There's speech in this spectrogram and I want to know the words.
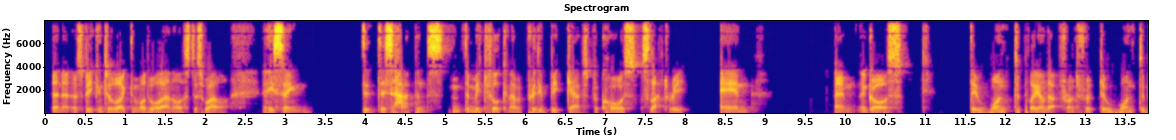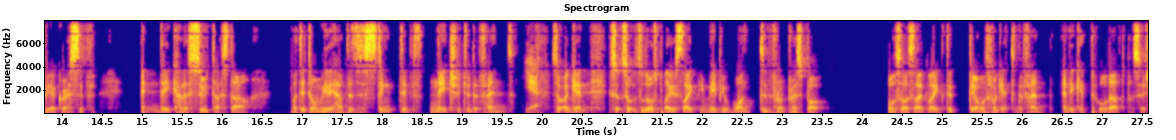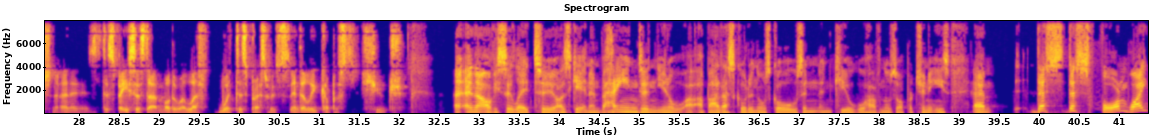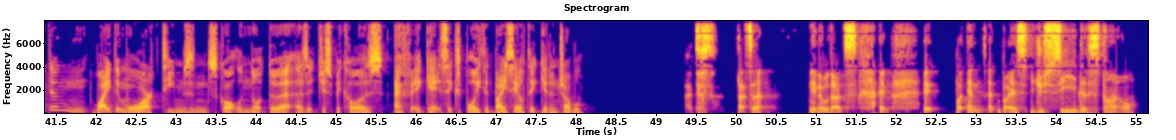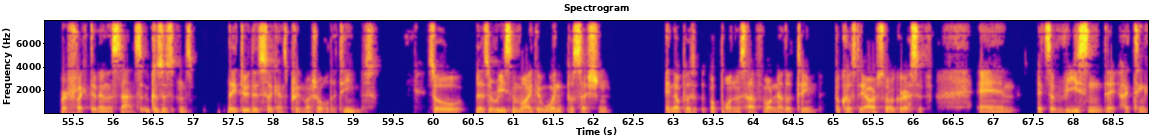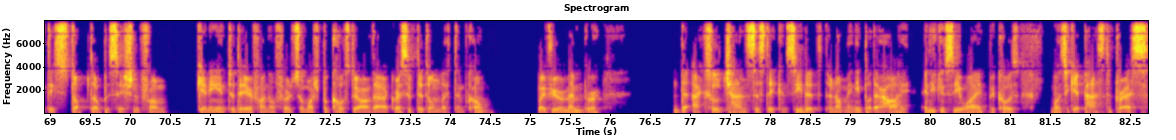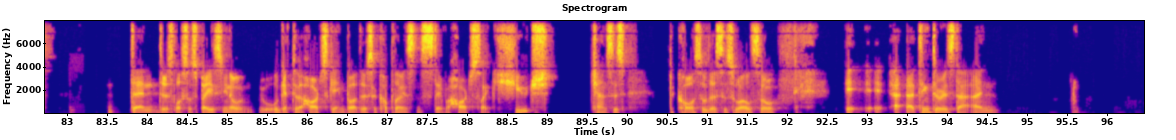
and I'm speaking to like the Motherwell analyst as well, and he's saying this happens. The midfield can have a pretty big gaps because Slattery and um, and Goss, they want to play on that front foot. They want to be aggressive, and they kind of suit that style. But they don't really have the distinctive nature to defend. Yeah. So again, so so, so those players like maybe want the front press, but also it's like like they, they almost forget to defend and they get pulled out of position. And it's the spaces that Motherwell left with this press was in the League Cup was huge. And that obviously led to us getting in behind and, you know, Abada scoring those goals and, and Kyogo having those opportunities. Um, this this form, why do why do more teams in Scotland not do it? Is it just because if it gets exploited by Celtic, you're in trouble? That's that's it. You know, that's it, it but and but as you see the style reflected in the stats because they do this against pretty much all the teams. So there's a reason why they win possession and op- opponents have more than other team because they are so aggressive. And it's a reason that I think they stopped the opposition from getting into their final third so much because they are that aggressive. They don't let them come. But if you remember, the actual chances they conceded, they're not many, but they're high. And you can see why, because once you get past the press, then there's lots of space. You know, we'll get to the Hearts game, but there's a couple of instances there where Hearts like huge chances because of this as well. So it, it, I think there is that, and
